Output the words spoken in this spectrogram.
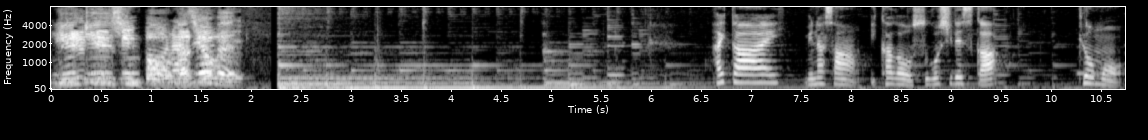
琉球新報ラジオ部。はいたい皆さんいかがお過ごしですか？今日も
